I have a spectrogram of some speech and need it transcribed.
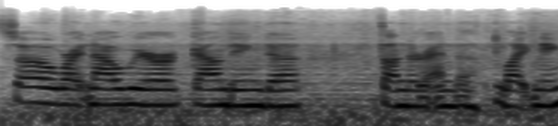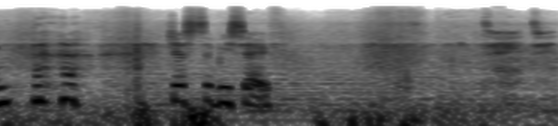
So right now we're counting the thunder and the lightning, just to be safe. 22,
